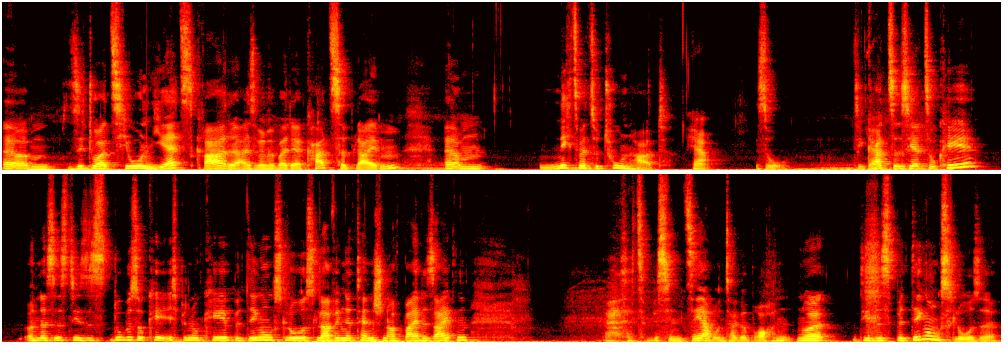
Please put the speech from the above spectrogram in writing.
ähm, Situation jetzt gerade, also wenn wir bei der Katze bleiben, ähm, nichts mehr zu tun hat. Ja. So. Die Katze ist jetzt okay, und das ist dieses, du bist okay, ich bin okay, bedingungslos, loving attention auf beide Seiten. Das ist jetzt ein bisschen sehr runtergebrochen. Nur dieses Bedingungslose,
